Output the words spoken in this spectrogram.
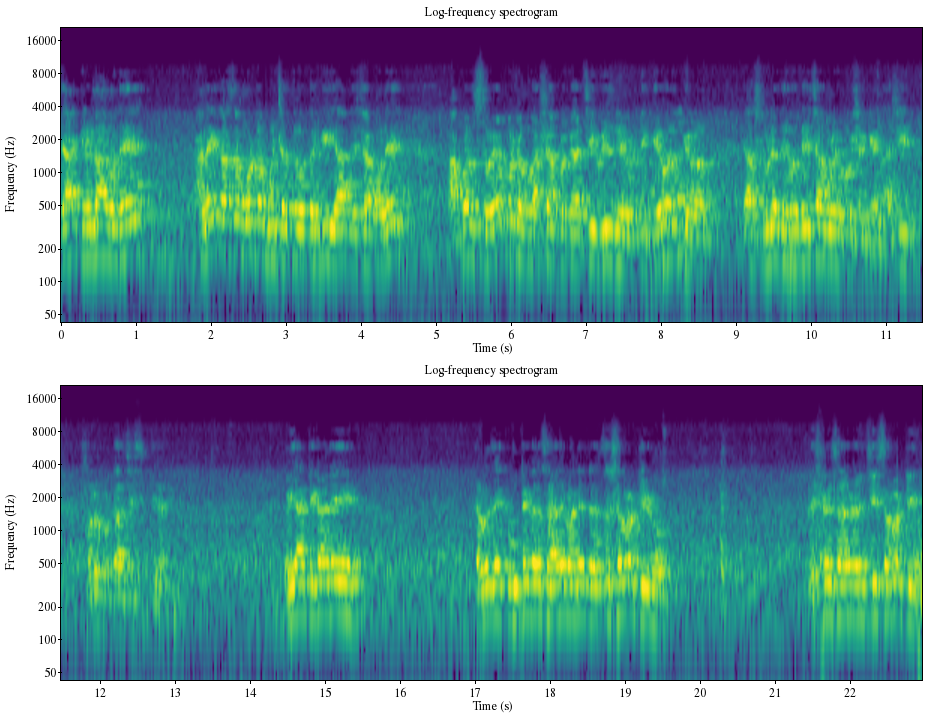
त्या किरणामध्ये अनेक असं मोठं भूछत्र होतं की या देशामध्ये आपण स्वयंपूर्ण होऊ अशा प्रकारची वीज निर्मिती केवळ केवळ या सूर्यदेवतेच्यामुळे होऊ शकेल अशी सर्व प्रकारची स्थिती आहे. मी या ठिकाणी जे कुमटेकर साहेब आणि त्यांचं सर्व टीम रेशमे साहेब यांची सर्व टीम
